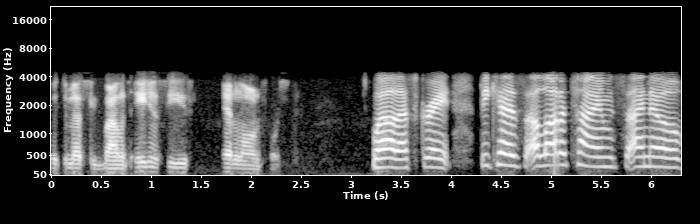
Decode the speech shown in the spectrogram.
with domestic violence agencies and law enforcement. Wow, that's great. Because a lot of times I know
